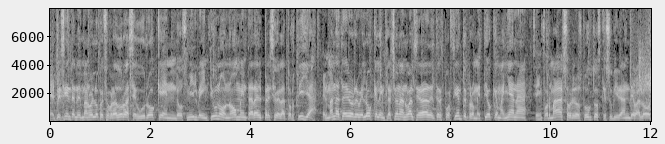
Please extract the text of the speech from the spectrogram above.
El presidente Andrés Manuel López Obrador aseguró que en 2021 no aumentará el precio de la tortilla. El mandatario reveló que la inflación anual será del 3% y prometió que mañana se informará sobre los productos que subirán de valor.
